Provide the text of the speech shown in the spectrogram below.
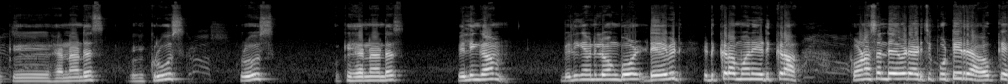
okay Hernandez. Okay Kroos. Kroos. Okay Hernandez. Bellingham ബെല്ലിംഗാമിന്റെ ലോങ് ബോൾ ഡേവിഡ് എടുക്കടാ മോനെ എടുക്കടാ. കോണസൺ ഡേവിഡ് അടിച്ച് പൊട്ടിയിരാ ഓക്കെ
